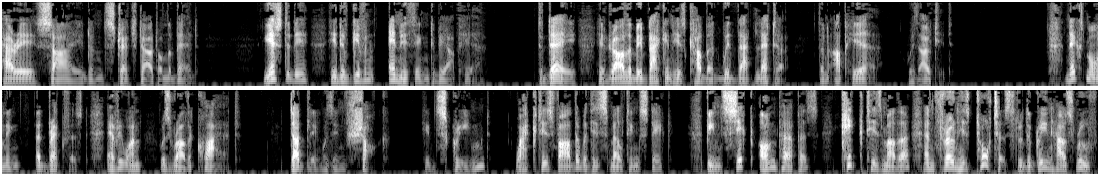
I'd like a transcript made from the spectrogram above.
Harry sighed and stretched out on the bed. Yesterday he'd have given anything to be up here. Today he'd rather be back in his cupboard with that letter than up here without it. Next morning, at breakfast, everyone was rather quiet. Dudley was in shock. He'd screamed, whacked his father with his smelting stick, been sick on purpose, kicked his mother, and thrown his tortoise through the greenhouse roof,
